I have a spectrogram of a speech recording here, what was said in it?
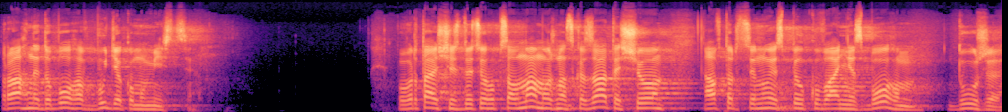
прагне до Бога в будь-якому місці. Повертаючись до цього псалма, можна сказати, що автор цінує спілкування з Богом, дуже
